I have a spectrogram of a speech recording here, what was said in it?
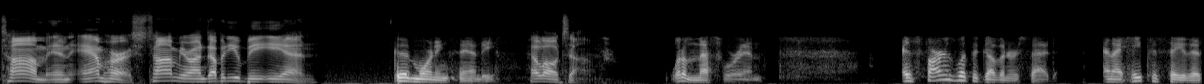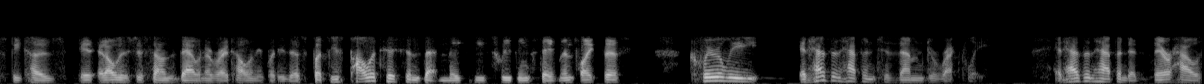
Tom in Amherst. Tom, you're on WBEN. Good morning, Sandy. Hello, Tom. What a mess we're in. As far as what the governor said, and I hate to say this because it, it always just sounds bad whenever I tell anybody this, but these politicians that make these sweeping statements like this, clearly it hasn't happened to them directly. It hasn't happened at their house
